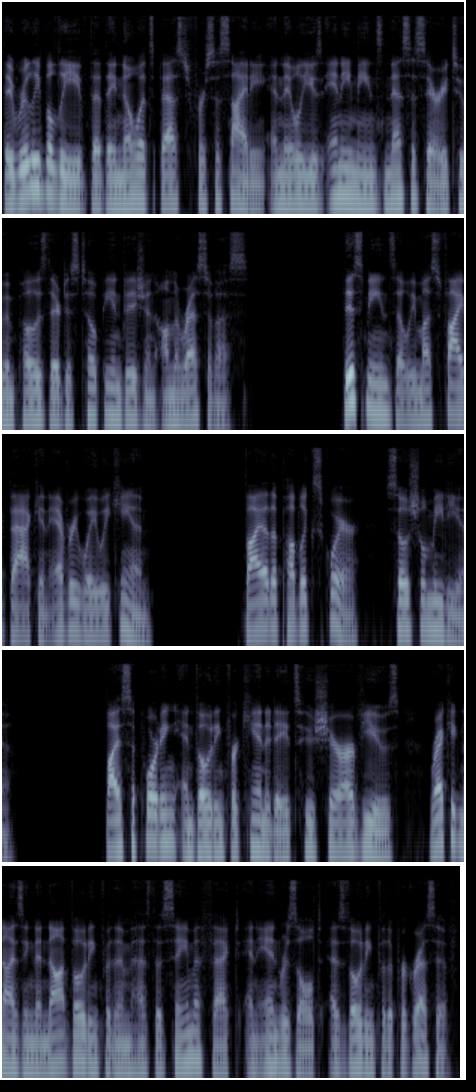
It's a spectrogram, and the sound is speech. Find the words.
They really believe that they know what's best for society and they will use any means necessary to impose their dystopian vision on the rest of us. This means that we must fight back in every way we can. Via the public square, social media. By supporting and voting for candidates who share our views, recognizing that not voting for them has the same effect and end result as voting for the progressive.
